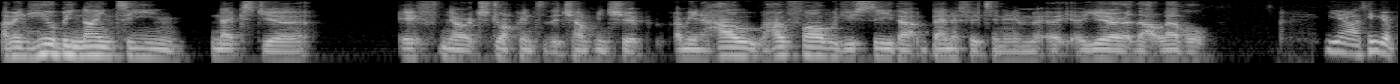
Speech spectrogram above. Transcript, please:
I mean, he'll be 19 next year if Norwich drop into the Championship. I mean, how how far would you see that benefiting him a, a year at that level? Yeah, I think it,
